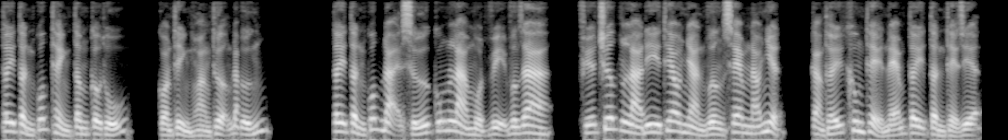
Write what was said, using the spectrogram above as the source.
Tây Tần quốc thành tâm câu thú, còn thỉnh hoàng thượng đáp ứng. Tây Tần quốc đại sứ cũng là một vị vương gia, phía trước là đi theo nhàn vương xem náo nhiệt, cảm thấy không thể ném Tây Tần thể diện.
